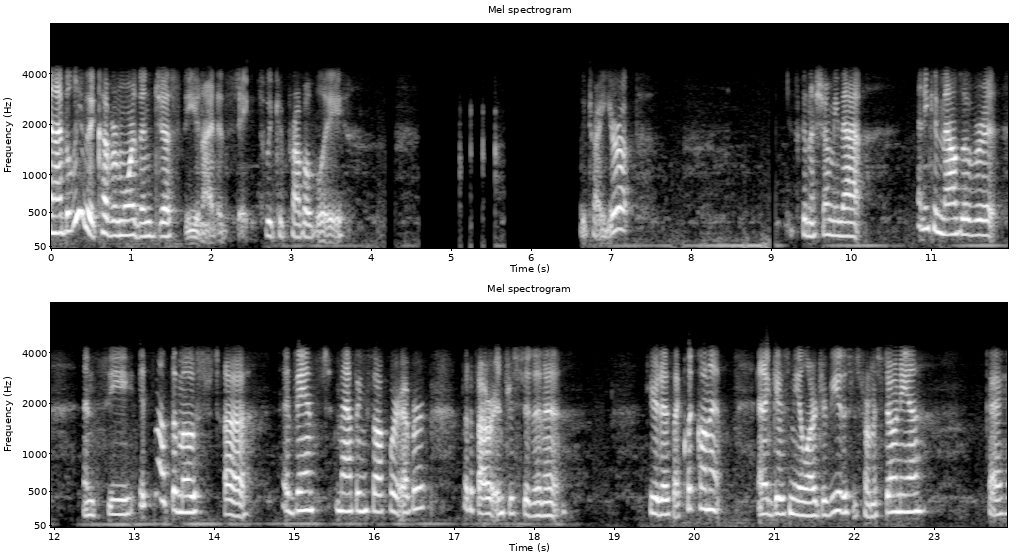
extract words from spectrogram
and I believe they cover more than just the United States. We could probably we try Europe. It's going to show me that. And you can mouse over it and see. It's not the most uh, advanced mapping software ever, but if I were interested in it, here it is. I click on it, and it gives me a larger view. This is from Estonia. Okay,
